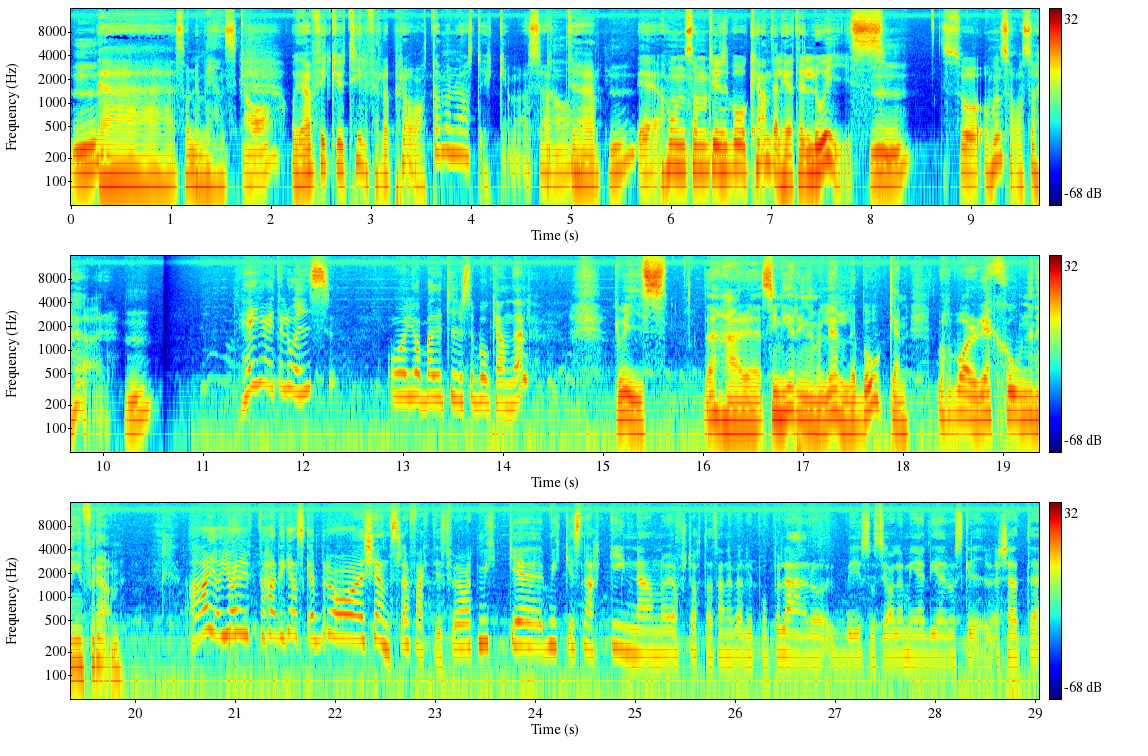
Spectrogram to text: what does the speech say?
Mm. eh, som du minns. Ja. Och jag fick ju tillfälle att prata med några stycken. Va? Så Ja. att, eh, Mm. eh, hon som Tyresö bokhandel heter Louise. Mm. Så hon sa så här. Mm. Hej, jag heter Louise och jobbar i Tyresö bokhandel. Louise, den här eh, signeringen med Lelleboken, vad var reaktionerna inför den? Ja, jag, jag hade ganska bra känsla faktiskt för det har varit mycket, mycket snack innan och jag har förstått att han är väldigt populär och i sociala medier och skriver så att eh,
